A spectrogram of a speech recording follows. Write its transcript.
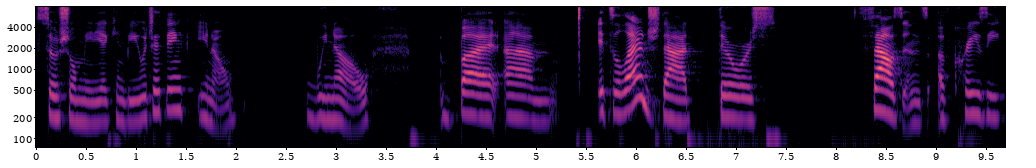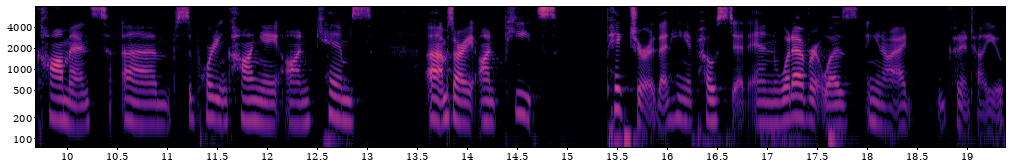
social media can be, which I think, you know, we know. But um, it's alleged that there was thousands of crazy comments um, supporting Kanye on Kim's, uh, I'm sorry, on Pete's picture that he had posted and whatever it was, you know, I couldn't tell you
